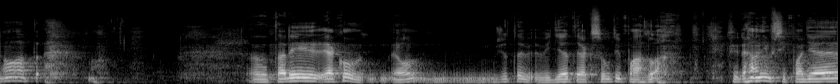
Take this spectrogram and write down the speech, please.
No a t- no. tady jako, jo, můžete vidět, jak jsou ty pádla. V ideálním případě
